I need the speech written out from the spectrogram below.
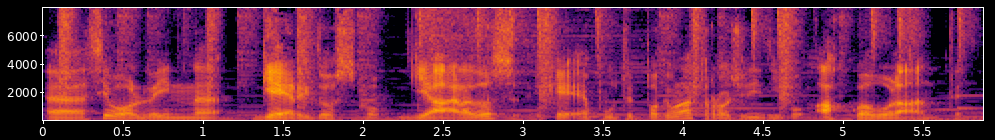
eh, si evolve in Gyarados o Gyarados, che è appunto il Pokémon atroce di tipo acqua volante.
